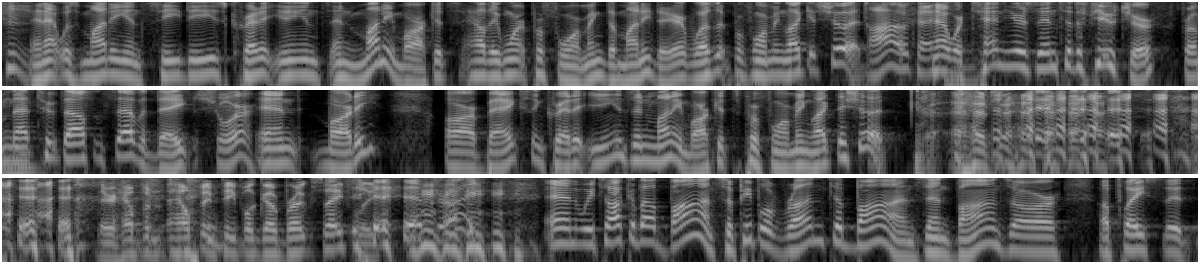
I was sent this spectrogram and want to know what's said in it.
Hmm. And that was money in CDs, credit unions, and money markets, how they weren't performing. The money there wasn't performing like it should. Ah, okay. Now we're 10 years into the future from that 2007 date. Sure. And Marty, are banks and credit unions and money markets performing like they should? They're helping helping people go broke safely. That's right. and we talk about bonds. So people run to bonds, and bonds are a place that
